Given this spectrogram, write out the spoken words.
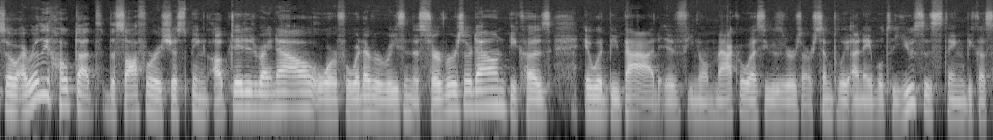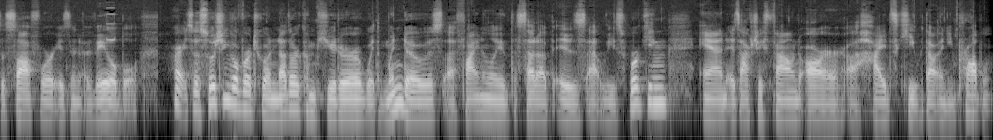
So I really hope that the software is just being updated right now, or for whatever reason the servers are down, because it would be bad if you know Mac OS users are simply unable to use this thing because the software isn't available. All right, so switching over to another computer with Windows, uh, finally the setup is at least working, and it's actually found our uh, Hideez key without any problem.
